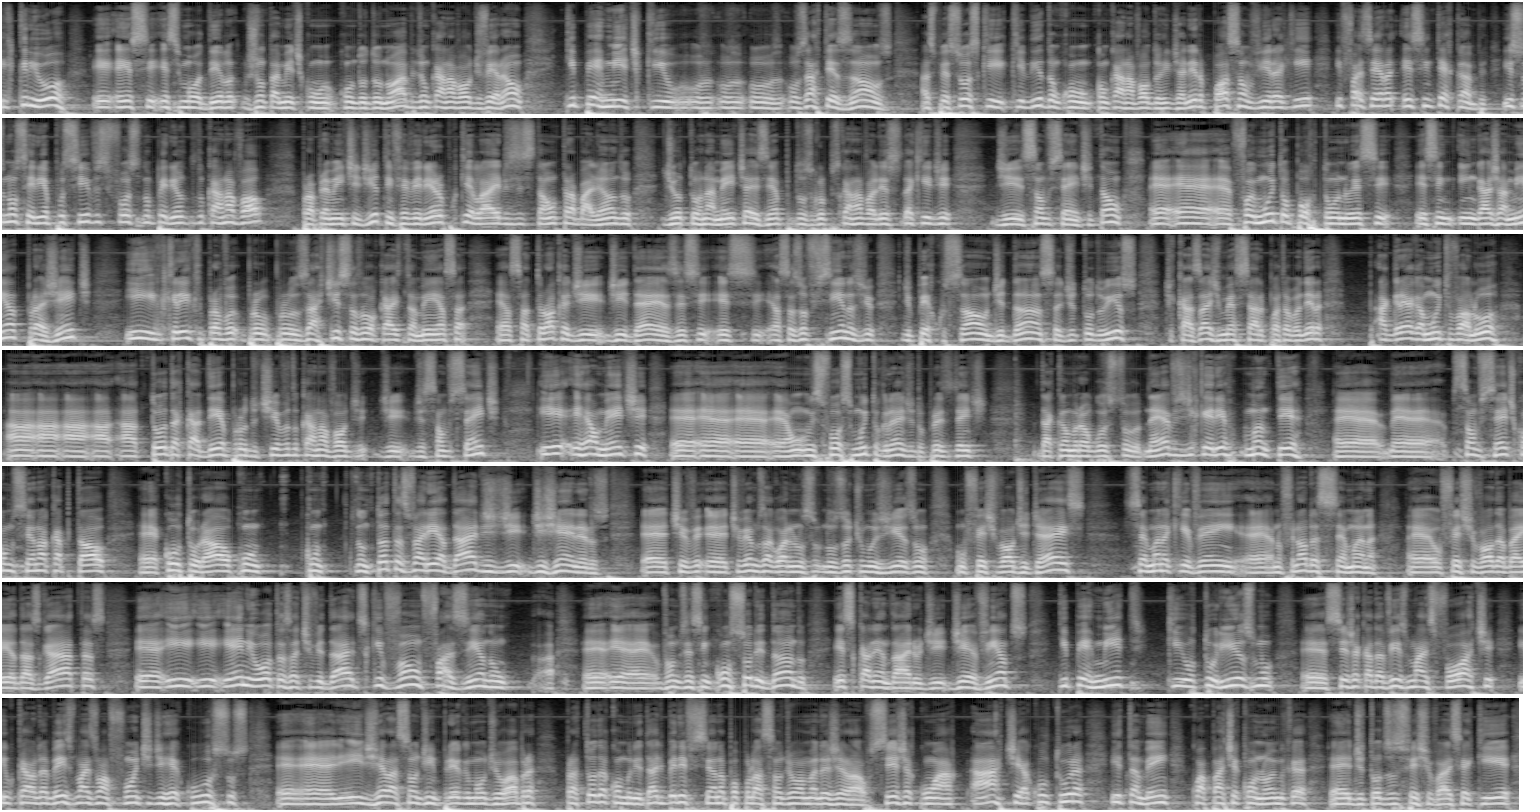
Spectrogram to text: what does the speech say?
e criou esse, esse modelo, juntamente com, com o Dudu Nobre, de um carnaval de verão que permite que o, o, o, os artesãos, as pessoas que, que lidam com, com o Carnaval do Rio de Janeiro possam vir aqui e fazer esse intercâmbio. Isso não seria possível se fosse no período do Carnaval, propriamente dito, em fevereiro, porque lá eles estão trabalhando diuturnamente, a exemplo dos grupos carnavalescos daqui de, de São Vicente. Então, é, é, é foi muito oportuno esse, esse engajamento para a gente e creio que para os artistas locais também essa, essa troca de, de ideias, esse, esse, essas oficinas de, de percussão, de dança, de tudo isso, de casais de merceário porta-bandeira, agrega muito valor a, a, a, a, toda a cadeia produtiva do Carnaval de, de, de São Vicente e, e realmente é, é, é, é um esforço muito grande do presidente da Câmara Augusto Neves de querer manter é, é, São Vicente como sendo a capital é, cultural com, com, com, tantas variedades de, de gêneros. É, tive, é, tivemos agora nos, nos últimos dias um, um festival de jazz. Semana que vem, é, no final dessa semana, é, o Festival da Bahia das Gatas é, e, e, N outras atividades que vão fazendo um, é, é, vamos dizer assim, consolidando esse calendário de, de eventos que permite que o turismo eh, seja cada vez mais forte e cada vez mais uma fonte de recursos eh, e de geração de emprego e mão de obra para toda a comunidade, beneficiando a população de uma maneira geral, seja com a arte e a cultura e também com a parte econômica eh, de todos os festivais que aqui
